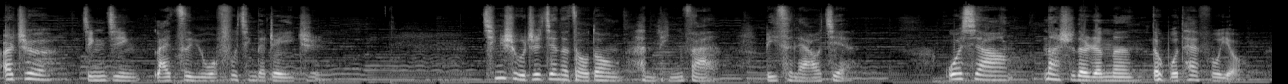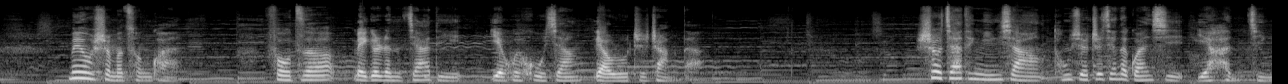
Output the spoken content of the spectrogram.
而这仅仅来自于我父亲的这一支。亲属之间的走动很频繁，彼此了解。我想那时的人们都不太富有。没有什么存款，否则每个人的家底也会互相了如指掌的。受家庭影响，同学之间的关系也很近，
